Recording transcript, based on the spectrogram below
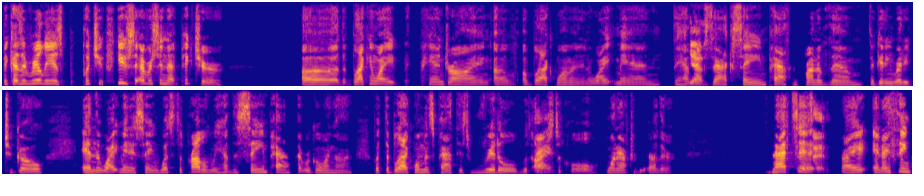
because it really is put you. You've ever seen that picture, uh, the black and white hand drawing of a black woman and a white man? They have the exact same path in front of them. They're getting ready to go. And the white man is saying, What's the problem? We have the same path that we're going on but the black woman's path is riddled with Right. obstacle one after the other. That's, That's it, it. right? And I think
